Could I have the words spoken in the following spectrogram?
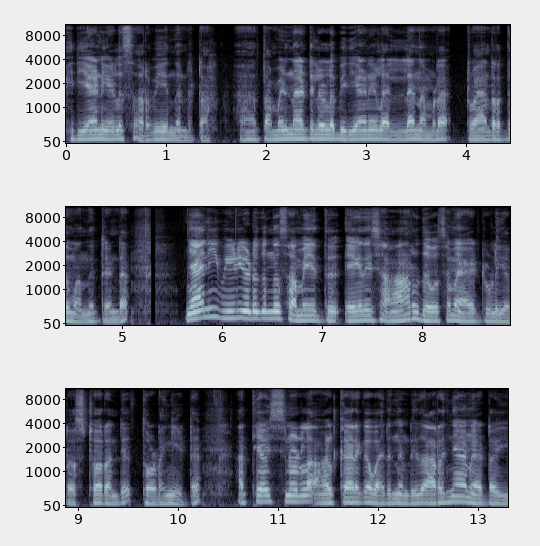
ബിരിയാണികൾ സെർവ് ചെയ്യുന്നുണ്ട് കേട്ടോ തമിഴ്നാട്ടിലുള്ള ബിരിയാണികളെല്ലാം നമ്മുടെ ട്രിവാൻഡ്രത്ത് വന്നിട്ടുണ്ട്. ഞാൻ ഈ വീഡിയോ എടുക്കുന്ന സമയത്ത് ഏകദേശം ആറ് ദിവസമേ ആയിട്ടുള്ളൂ ഈ റെസ്റ്റോറന്റ് തുടങ്ങിയിട്ട്. അത്യാവശ്യത്തിനുള്ള ആൾക്കാരൊക്കെ വരുന്നുണ്ട്. ഇത് അറിഞ്ഞാണ് കേട്ടോ ഈ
